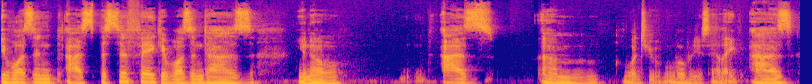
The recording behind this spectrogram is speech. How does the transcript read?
it wasn't as specific, it wasn't as, you know, as um what you what would you say? Like as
